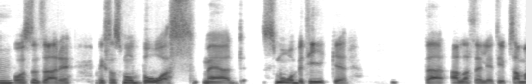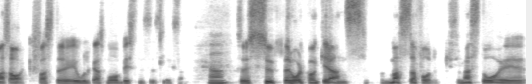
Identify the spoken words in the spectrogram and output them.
Mm. Och sen så är det liksom små bås med små butiker där alla säljer typ samma sak fast det är olika små businesses. Liksom. Ja. Så det är superhård konkurrens, massa folk. Så de här står ju, eh,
